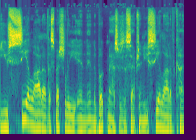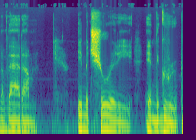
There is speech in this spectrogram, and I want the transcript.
you see a lot of, especially in, in the Bookmaster's Deception, you see a lot of kind of that um, immaturity in the group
